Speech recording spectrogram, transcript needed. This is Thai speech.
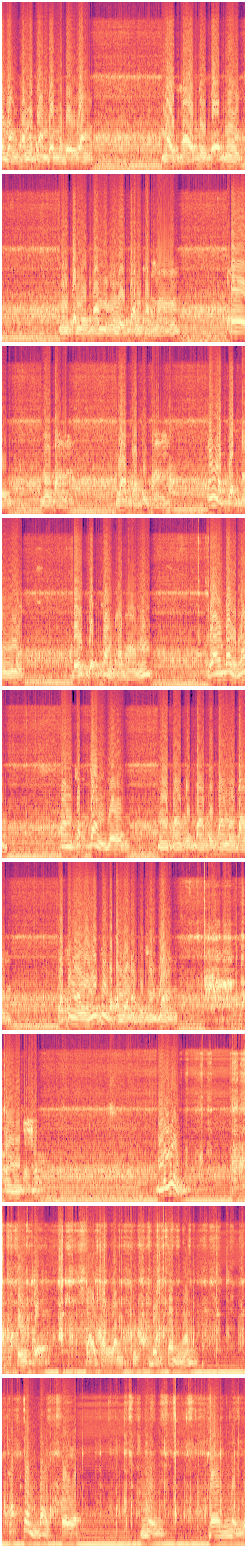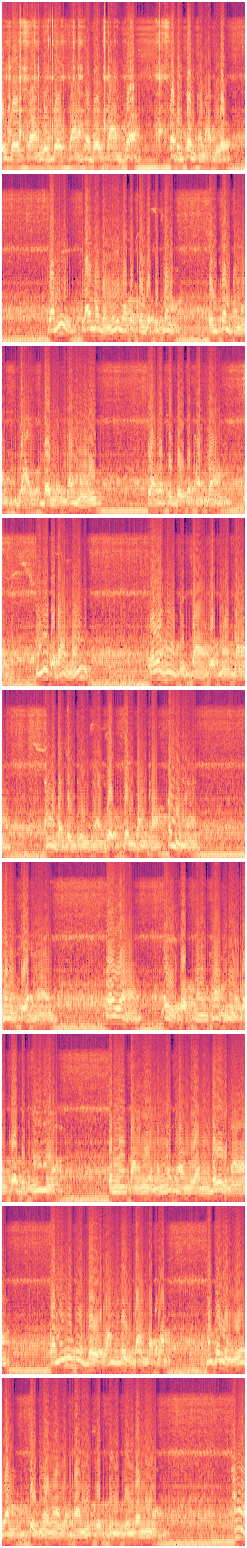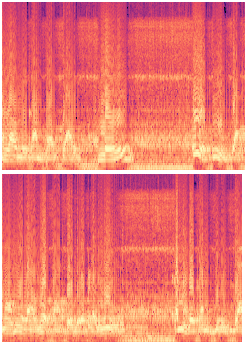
ตัวอย่างของอาจารย์เดินมาดูว่าในแถวตีเกิดเนี่ยมันจะมีความหมายอยู่สองคาถาคือมาตาและก็ปิตา ทั้งหมดเจ็ดอันเนี่ยหรือเจ็ดช่องคาถานี้เราได้รับความชัดแจ้งอยู่มาตาปิตาปิตามาตาลักษณะอย่างนี้ท่านก็ประเมินเอาสิครับว่า การคัดเลี้ยงตีเกิดสายพลังจิตเบื้องต้นนั้นคัดต้นได้เศษหนึ่งเบอร์หนึ่งหรือเบอร์สองหรือเบอร์สามถ้าเบอร์สามก็ก็เป็นต้นขนาดเล็กแต่นี่เรามาอย่างนี้เราก็คงจะคิดว่าเป็นต้นขนาดใหญ่เบอร์หนึ่งได้ไหมเราก็คิดดูกันครับว่า มันน่าจะได้มั้งเพราะว่าห้าปิดตาหกมาตาห้าบรรเป็นถึงชายหกเป็นทางเข้าก็มีมาไม่น่าเสียหาย เพราะว่าไอ้หกทางเข้าเนี่ยวันเกิดปีนี้เนี่ยเป็นมาตาเนี่ยมันไม่ใช่วัวมันดื้อนะแต่ไม่ไม่ใช่ดื้อรั้นดื้อบ้างนะครับ มันเป็นอย่างนี้ว่าจุดง่ายๆกับความรู้สึกจริงๆว่าเนี่ย ถ้าเรามีความพอใจ หรือผู้ที่จะมาให้เราเมตตาช่วยเหลือคนนี้เขามาด้วยความจริงใจ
